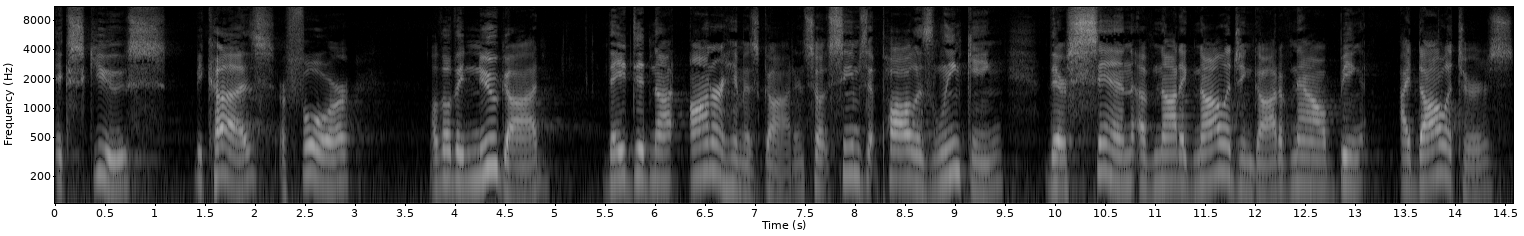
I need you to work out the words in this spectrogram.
excuse because, or for, although they knew God, they did not honor him as God. And so it seems that Paul is linking their sin of not acknowledging God, of now being idolaters,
